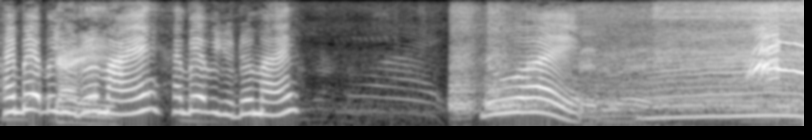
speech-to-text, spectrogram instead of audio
ให้เบ๊ะไปอยู่ด้วยไหม ให้เบ๊ะไปอยู่ด้วยไหม ด้วยไปด้วยอืม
